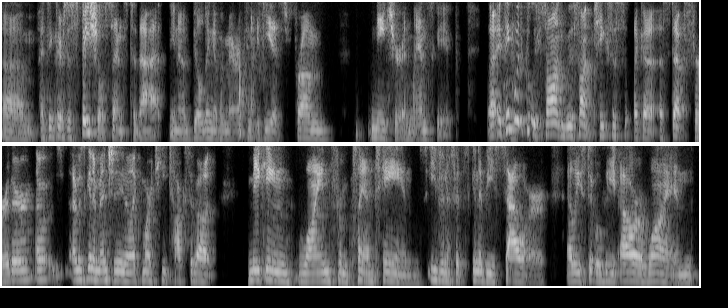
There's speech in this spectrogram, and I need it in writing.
um, I think there's a spatial sense to that, you know, building of American ideas from nature and landscape. I think with Glissant, Glissant takes us like a, a step further. I was, I was going to mention, you know, like Marti talks about making wine from plantains, even if it's going to be sour, at least it will be our wine.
